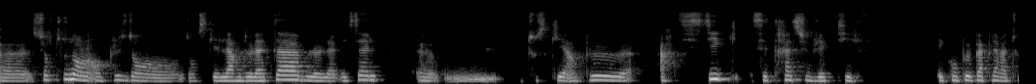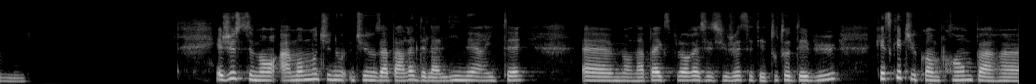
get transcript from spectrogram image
euh, surtout en plus dans, dans ce qui est l'art de la table, la vaisselle, ou tout ce qui est un peu artistique, c'est très subjectif et qu'on ne peut pas plaire à tout le monde. Et justement, à un moment, tu nous, tu nous as parlé de la linéarité, euh, mais on n'a pas exploré ces sujets, c'était tout au début. Qu'est-ce que tu comprends par euh,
